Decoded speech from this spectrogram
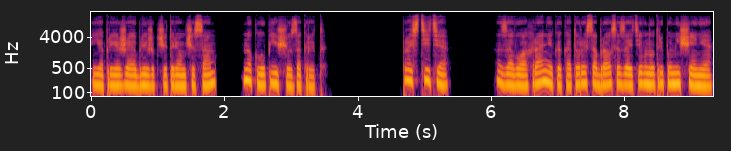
Я приезжаю ближе к четырем часам, но клуб еще закрыт. «Простите», — зову охранника, который собрался зайти внутрь помещения.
